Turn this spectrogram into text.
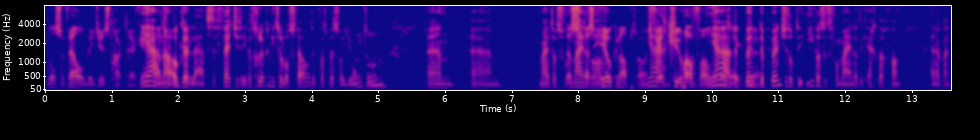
losse vel een beetje strak trekken. Ja, nou ook de laatste vetjes. Ik had gelukkig niet zo los vel, want ik was best wel jong toen. Mhm. Ehm, maar het was voor Dat, is, mij dat is heel knap trouwens. Ja. 40 kilo afvallen. Ja, de, echt, punt, eh, de puntjes op de i was het voor mij. En dat ik echt dacht van... En daar kan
